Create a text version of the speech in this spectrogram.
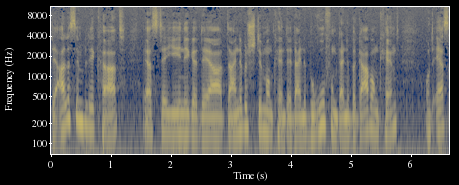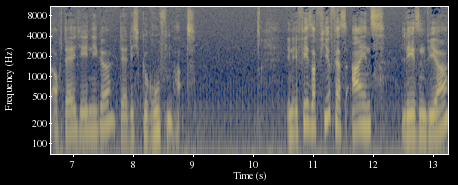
der alles im Blick hat. Er ist derjenige, der deine Bestimmung kennt, der deine Berufung, deine Begabung kennt. Und er ist auch derjenige, der dich gerufen hat. In Epheser 4, Vers 1 lesen wir,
